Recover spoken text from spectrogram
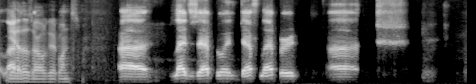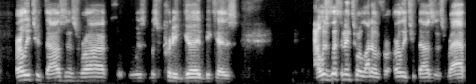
a lot Yeah, of those are all good ones. uh, Led Zeppelin, Def Leppard, uh, early 2000s rock was, was pretty good because I was listening to a lot of early 2000s rap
